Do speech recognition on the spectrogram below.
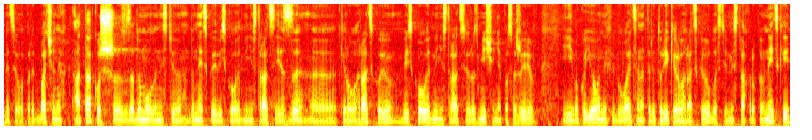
для цього передбачених, а також е, за домовленістю Донецької військової адміністрації з е, Кіровоградською військовою адміністрацією розміщення пасажирів і евакуйованих відбувається на території Кіровоградської області, в містах Кропивницький,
